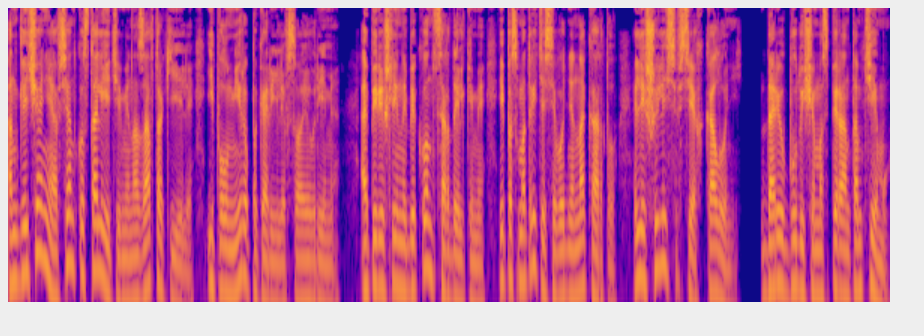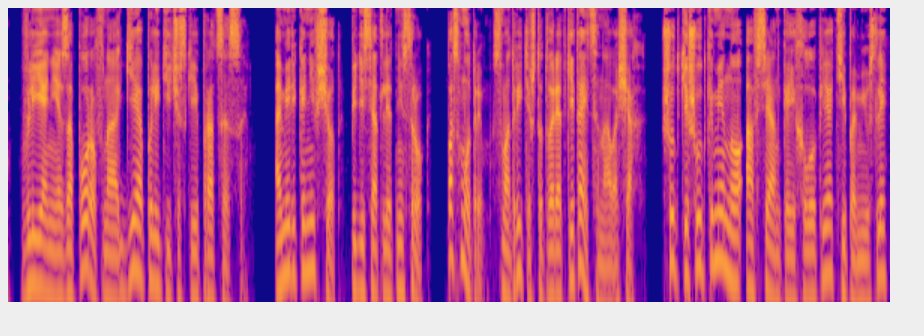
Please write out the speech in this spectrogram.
Англичане овсянку столетиями на завтрак ели и полмира покорили в свое время. А перешли на бекон с сардельками и посмотрите сегодня на карту, лишились всех колоний. Дарю будущим аспирантам тему «Влияние запоров на геополитические процессы». Америка не в счет, 50 лет не срок. Посмотрим, смотрите, что творят китайцы на овощах. Шутки шутками, но овсянка и хлопья типа мюсли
